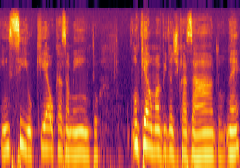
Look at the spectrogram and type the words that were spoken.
em si, o que é o casamento, o que é uma vida de casado, né?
